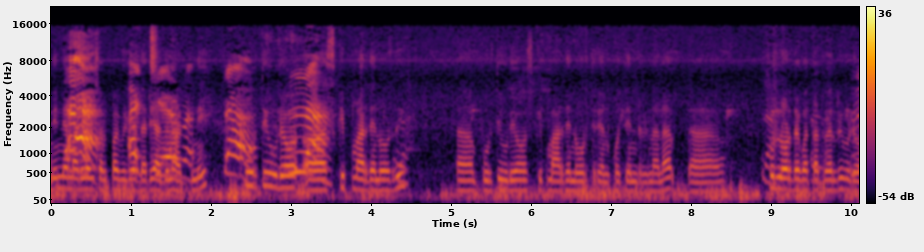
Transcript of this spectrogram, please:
ನಿನ್ನೆ ಮಾಡಿದ ಸ್ವಲ್ಪ ವಿಡಿಯೋ ಅದ ರೀ ಅದನ್ನು ಹಾಕ್ತೀನಿ. ಪೂರ್ತಿ ವಿಡಿಯೋ ಸ್ಕಿಪ್ ಮಾಡಿದೆ ನೋಡಿರಿ. ಪೂರ್ತಿ ವಿಡಿಯೋ ಸ್ಕಿಪ್ ಮಾಡಿದೆ ನೋಡ್ತೀರಿ ಅನ್ಕೋತೀನಿ ರೀ ನಾನು. ಫುಲ್ ನೋಡಿದ್ರೆ ಗೊತ್ತಾಗ್ತದಲ್ಲ ರೀ ವಿಡಿಯೋ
